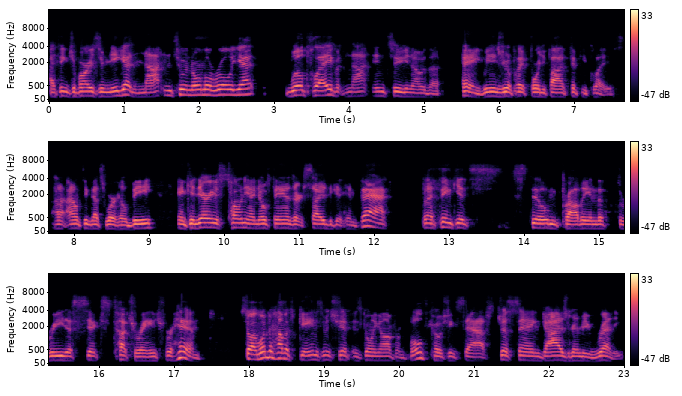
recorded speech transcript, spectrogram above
I think Jabari Zuniga not into a normal role yet will play, but not into, you know, the, hey, we need you to play 45, 50 plays. I, I don't think that's where he'll be. And Kadarius Toney, I know fans are excited to get him back, but I think it's still probably in the three to six touch range for him. So I wonder how much gamesmanship is going on from both coaching staffs, just saying guys are going to be ready.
